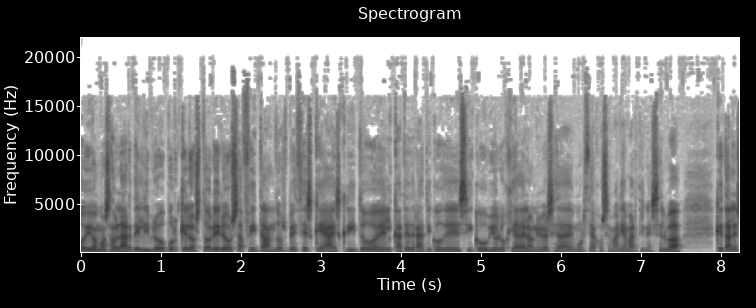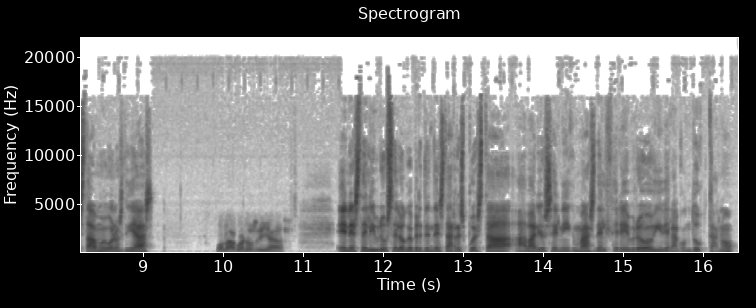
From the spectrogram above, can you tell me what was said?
Hoy vamos a hablar del libro ¿Por qué los toreros afeitan dos veces? que ha escrito el catedrático de psicobiología de la Universidad de Murcia, José María Martínez Selva. ¿Qué tal está? Muy buenos días. Hola, buenos días. En este libro usted lo que pretende es dar respuesta a varios enigmas del cerebro y de la conducta, ¿no?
